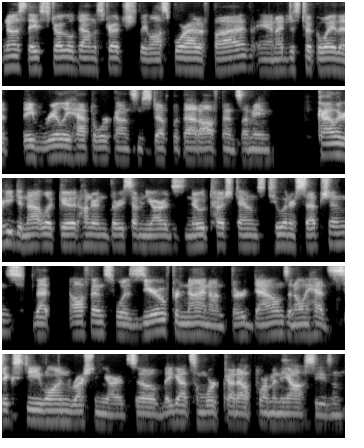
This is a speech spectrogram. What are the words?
noticed they've struggled down the stretch. They lost four out of five, and I just took away that they really have to work on some stuff with that offense. I mean, Kyler, he did not look good. 137 yards, no touchdowns, two interceptions. That offense was zero for nine on third downs and only had 61 rushing yards. So they got some work cut out for him in the offseason.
